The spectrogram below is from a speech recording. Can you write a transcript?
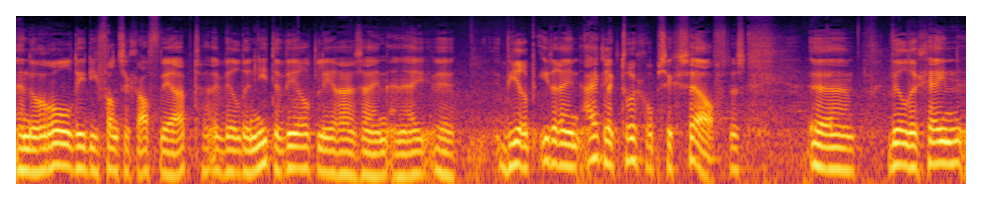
En de rol die hij van zich afwerpt. Hij wilde niet de wereldleraar zijn en hij wierp iedereen eigenlijk terug op zichzelf. Dus wilde geen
